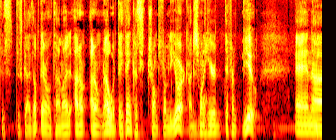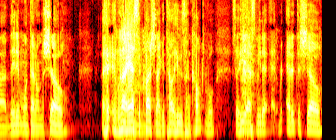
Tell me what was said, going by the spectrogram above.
this this guy's up there all the time. I, I don't I don't know what they think because Trump's from New York. I just want to hear a different view. And uh, they didn't want that on the show. And when I asked Mm. the question, I could tell he was uncomfortable. So he asked me to edit the show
